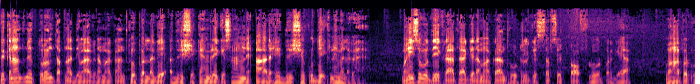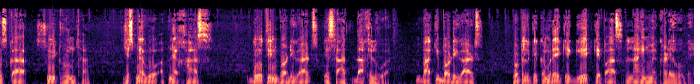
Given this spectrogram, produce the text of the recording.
विक्रांत ने तुरंत अपना दिमाग रमाकांत के ऊपर लगे अदृश्य कैमरे के सामने आ रहे दृश्य को देखने में लगाया। वहीं से वो देख रहा था कि रमाकांत होटल के सबसे टॉप फ्लोर पर गया। वहाँ पर उसका स्वीट रूम था, जिसमें वो अपने खास दो तीन बॉडीगार्ड्स के साथ दाखिल हुआ। बाकी बॉडीगार्ड्स होटल के कमरे के गेट के पास लाइन में खड़े हो गए।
